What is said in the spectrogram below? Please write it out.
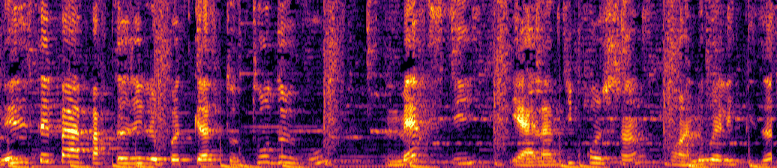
N'hésitez pas à partager le podcast autour de vous. Merci et à lundi prochain pour un nouvel épisode.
